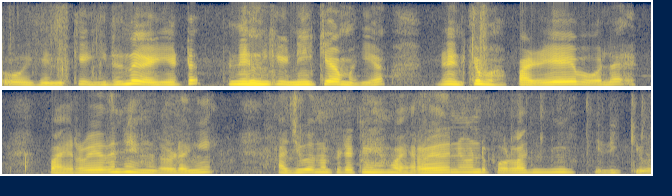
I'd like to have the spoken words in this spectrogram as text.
ഓ എനിക്ക് ഇരുന്ന് കഴിഞ്ഞിട്ട് പിന്നെ എനിക്ക് എണീക്കാൻ വയ്യ. പിന്നെ എനിക്ക് പഴയ പോലെ വയറുവേദന അങ്ങ് തുടങ്ങി. അജി വന്നപ്പോഴൊക്കെ ഞാൻ വയറുവേദന കൊണ്ട് പൊളഞ്ഞിരിക്കുക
